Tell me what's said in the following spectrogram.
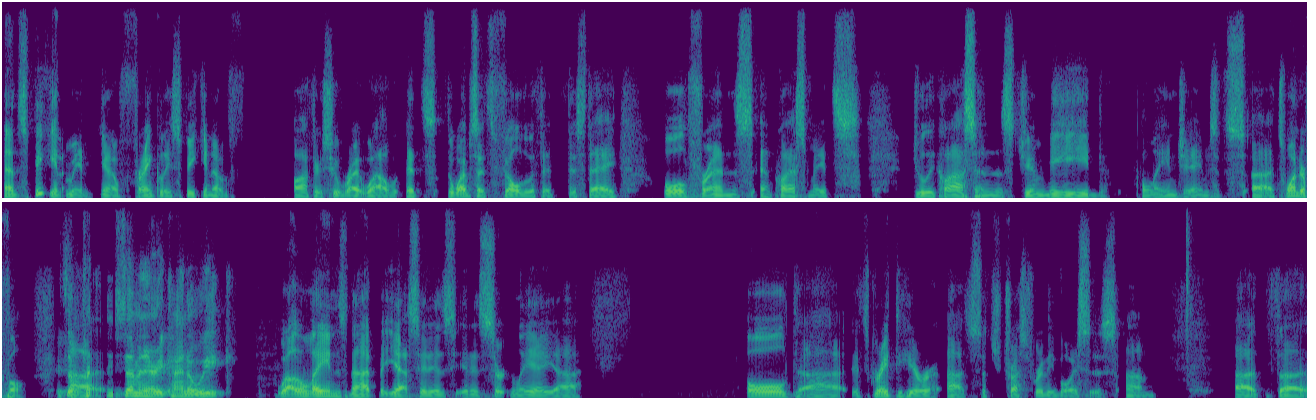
And speaking, I mean, you know, frankly, speaking of authors who write well, it's the website's filled with it this day. Old friends and classmates, Julie Claassens, Jim Mead, Elaine James. It's uh, it's wonderful. it's a Uh, seminary kind of week Well, Elaine's not, but yes, it is. It is certainly a uh, old. Uh, it's great to hear uh, such trustworthy voices. Um, uh, the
